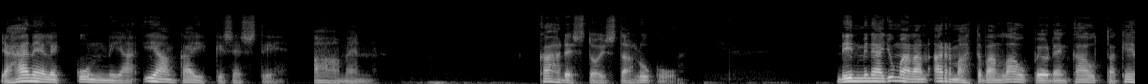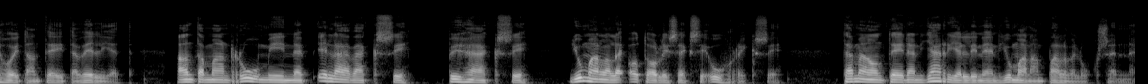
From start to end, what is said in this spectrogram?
ja hänelle kunnia iankaikkisesti. Aamen. 12. luku. Niin minä Jumalan armahtavan laupeuden kautta kehoitan teitä, veljet, antamaan ruumiinne eläväksi, pyhäksi, Jumalalle otolliseksi uhriksi. Tämä on teidän järjellinen Jumalan palveluksenne.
